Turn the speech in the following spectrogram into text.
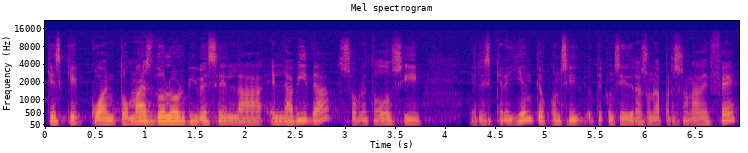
que es que cuanto más dolor vives en la, en la vida, sobre todo si eres creyente o te consideras una persona de fe,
